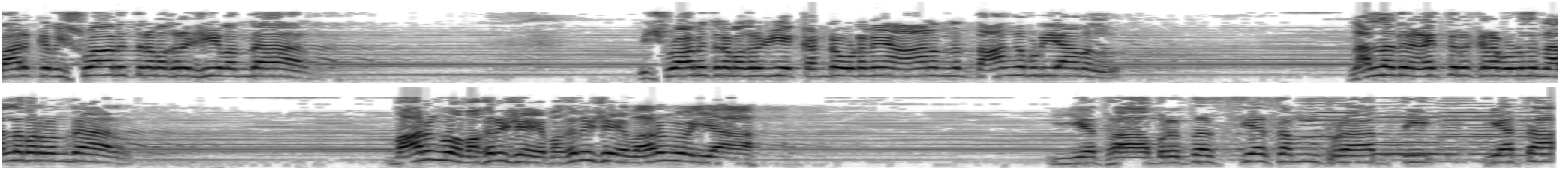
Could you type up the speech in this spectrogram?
பார்க்க விஸ்வாமித்திர மகரிஷி வந்தார். விஸ்வாமித்திர மகிழ்ச்சியை கண்ட உடனே ஆனந்தம் தாங்க முடியாமல் நல்லது நினைத்திருக்கிற பொழுது நல்லவர் வந்தார். வாருங்கோ மகரிஷே மகரிஷே வாருங்கோ ஐயா. யதாமிருதஸ்ய சம்பிராப்தி யதா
